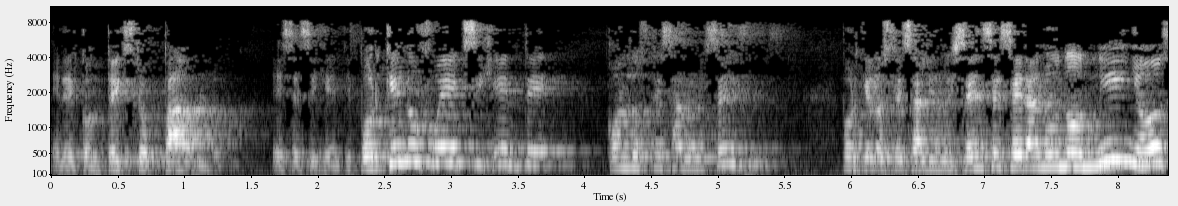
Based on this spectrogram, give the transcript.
en el contexto Pablo es exigente. ¿Por qué no fue exigente con los tesalonicenses? Porque los tesalonicenses eran unos niños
